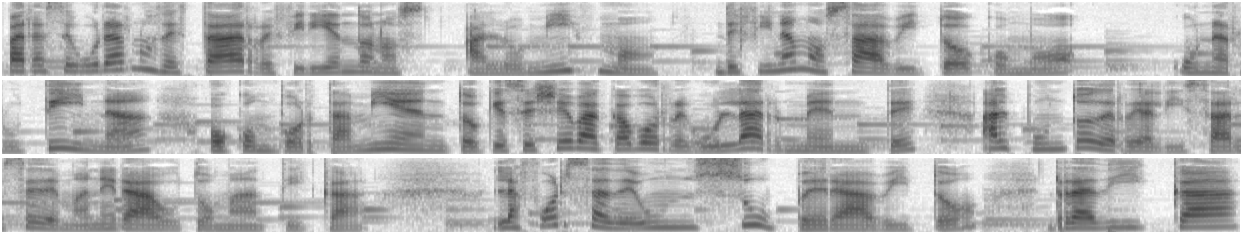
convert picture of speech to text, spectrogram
para asegurarnos de estar refiriéndonos a lo mismo, definamos hábito como una rutina o comportamiento que se lleva a cabo regularmente al punto de realizarse de manera automática. La fuerza de un super hábito radica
